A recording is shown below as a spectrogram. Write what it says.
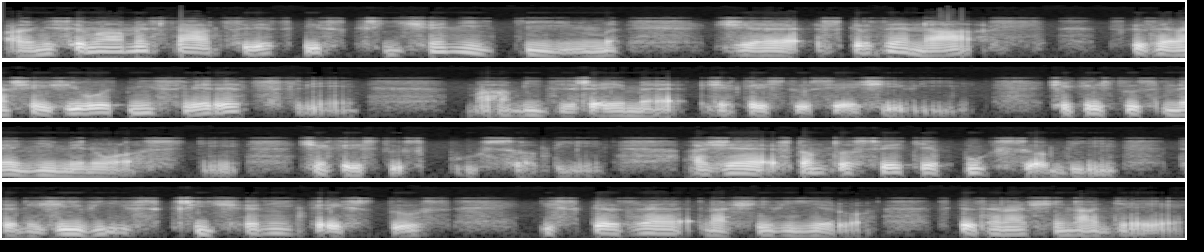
Ale my se máme stát svědky vzkříšení tím, že skrze nás, skrze naše životní svědectví, má být zřejmé, že Kristus je živý, že Kristus není minulostí, že Kristus působí a že v tomto světě působí ten živý vzkříšený Kristus i skrze naši víru, skrze naši naději,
